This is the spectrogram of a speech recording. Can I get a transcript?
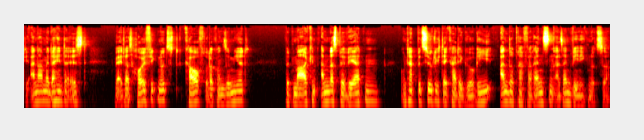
Die Annahme dahinter ist, wer etwas häufig nutzt, kauft oder konsumiert, wird Marken anders bewerten und hat bezüglich der Kategorie andere Präferenzen als ein Wenignutzer.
